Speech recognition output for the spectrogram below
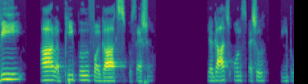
we are a people for God's possession. We are God's own special people.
